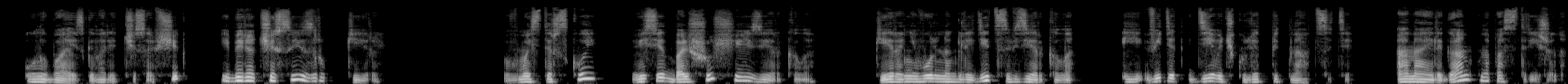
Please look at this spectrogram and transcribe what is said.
— улыбаясь, говорит часовщик и берет часы из рук Киры. В мастерской висит большущее зеркало. Кира невольно глядится в зеркало и видит девочку лет пятнадцати. Она элегантно пострижена.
